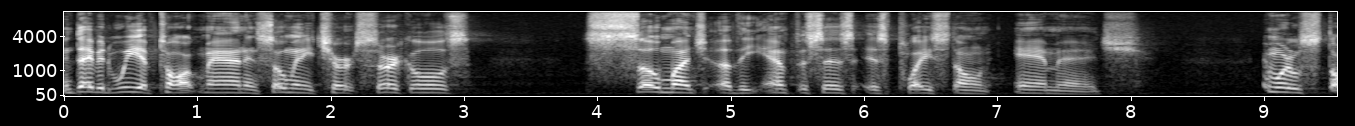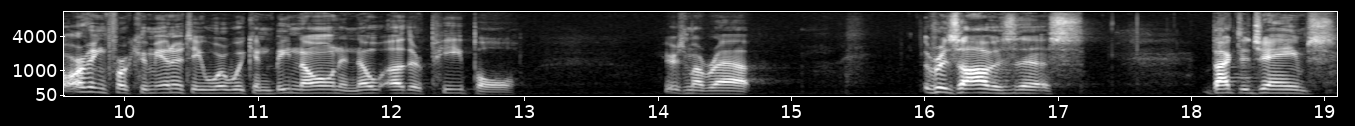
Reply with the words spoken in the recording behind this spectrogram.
And David, we have talked, man, in so many church circles, so much of the emphasis is placed on image. And we're starving for community where we can be known and know other people. Here's my wrap. The resolve is this. Back to James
